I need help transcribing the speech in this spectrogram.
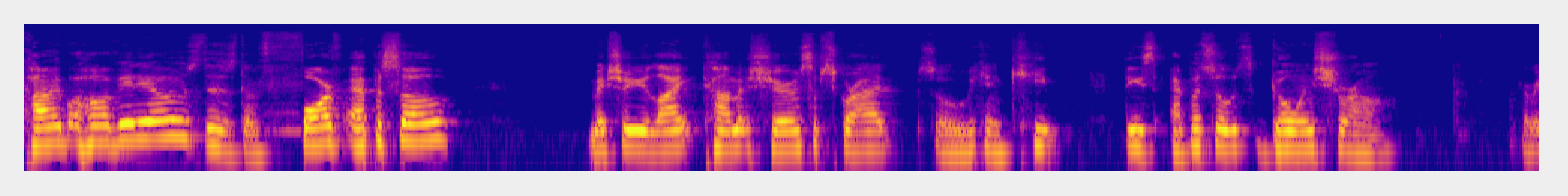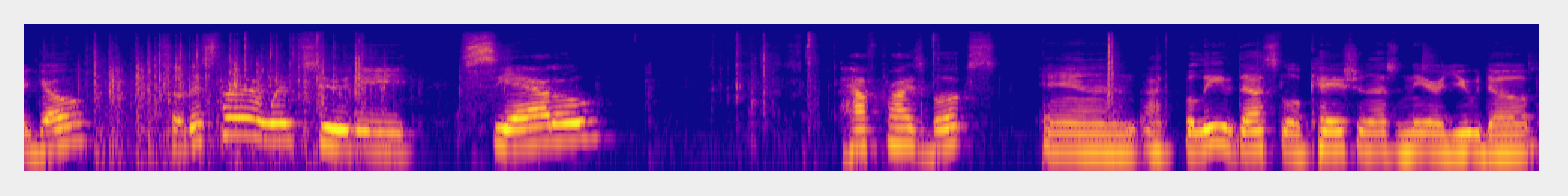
comic book haul videos. This is the fourth episode. Make sure you like, comment, share, and subscribe so we can keep these episodes going strong. Here we go. So this time I went to the Seattle half price books and I believe that's the location that's near UW, the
